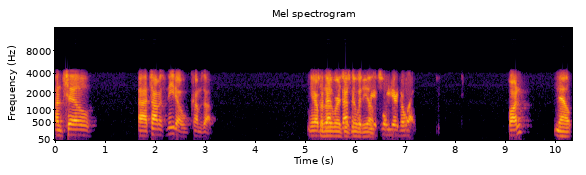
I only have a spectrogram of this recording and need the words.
until uh, Thomas Nido comes up. You know, so but in that's, other words, there's nobody else. Four years away. Pardon? Now,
